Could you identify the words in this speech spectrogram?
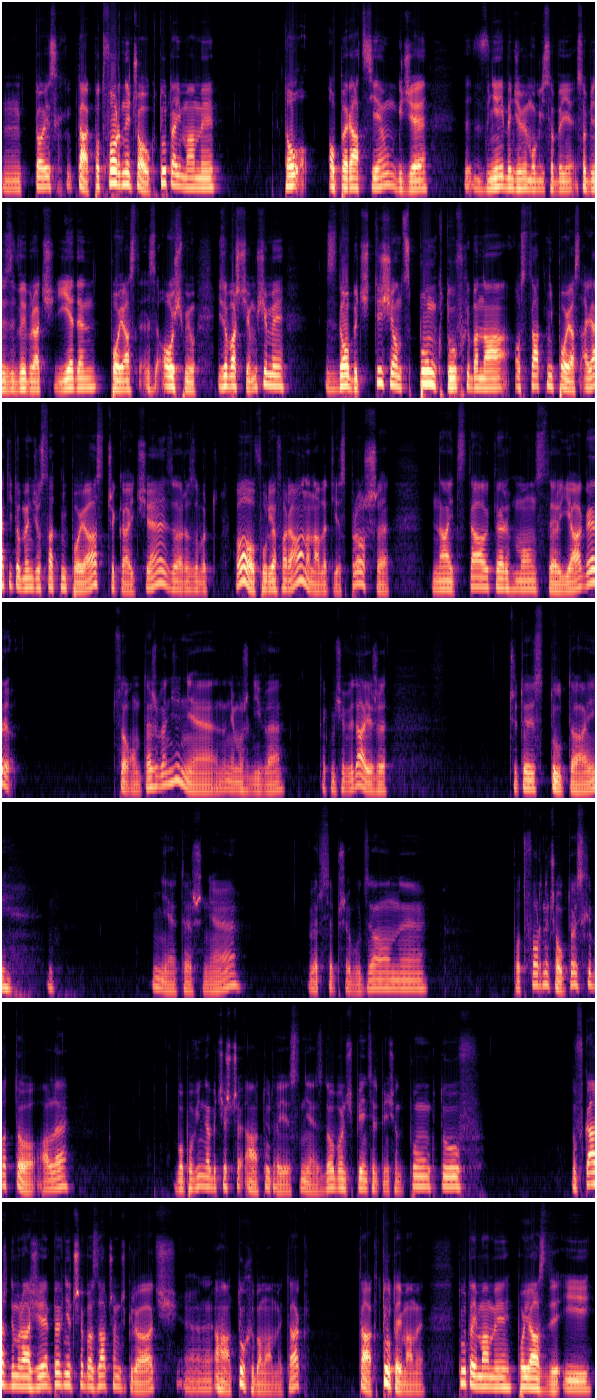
mm, To jest, tak, potworny czołg. Tutaj mamy tą operację, gdzie w niej będziemy mogli sobie, sobie wybrać jeden pojazd z ośmiu. I zobaczcie, musimy zdobyć 1000 punktów chyba na ostatni pojazd. A jaki to będzie ostatni pojazd? Czekajcie, zaraz zobacz. O, Furia Faraona nawet jest, proszę. Night Stalker, Monster Jager. Co, on też będzie? Nie, no niemożliwe. Tak mi się wydaje, że... Czy to jest tutaj? Nie, też nie. Wersja przebudzony. Potworny czołg, to jest chyba to, ale. Bo powinna być jeszcze. A, tutaj jest. Nie, zdobądź 550 punktów. No w każdym razie pewnie trzeba zacząć grać. E, Aha, tu chyba mamy, tak? Tak, tutaj mamy. Tutaj mamy pojazdy i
